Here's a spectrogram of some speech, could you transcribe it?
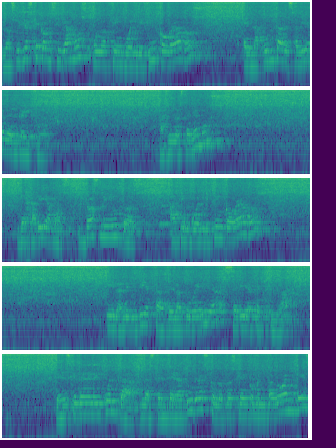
Lo suyo es que consigamos unos 55 grados en la punta de salida del grifo. Aquí los tenemos. Dejaríamos dos minutos a 55 grados y la limpieza de la tubería sería efectiva. Tenéis que tener en cuenta las temperaturas con los que he comentado antes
